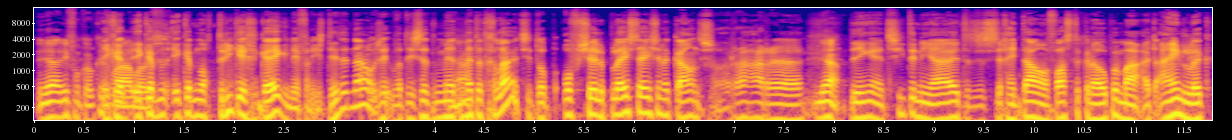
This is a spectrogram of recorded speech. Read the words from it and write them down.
Ja, die vond ik ook echt Ik heb, ik, heb, ik heb nog drie keer gekeken. Ik denk van, is dit het nou? Wat is het met, Ja. met het geluid? Zit op officiële PlayStation-account. Zo rare Ja, dingen. Het ziet er niet uit. Er is geen touw aan vast te knopen. Maar uiteindelijk,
